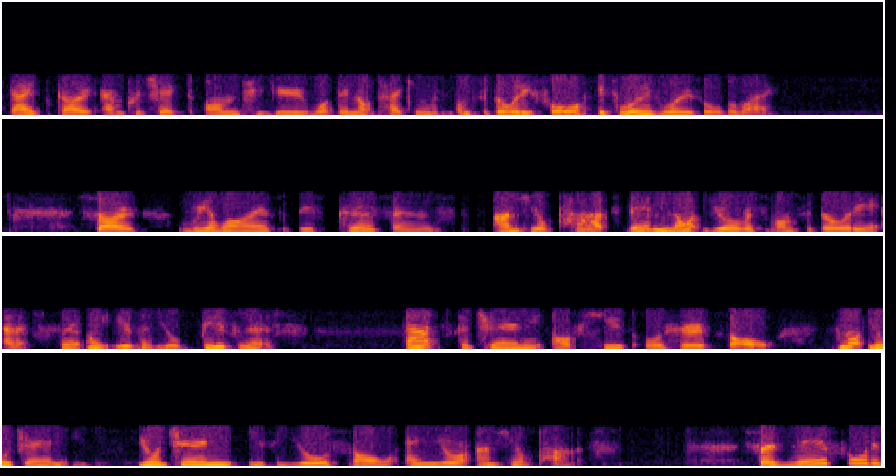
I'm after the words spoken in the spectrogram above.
scapegoat and project onto you what they're not taking responsibility for. It's lose lose all the way. So realize that this person's unhealed parts, they're not your responsibility and it certainly isn't your business. That's the journey of his or her soul. It's not your journey. Your journey is your soul and your unhealed parts. So, therefore, to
